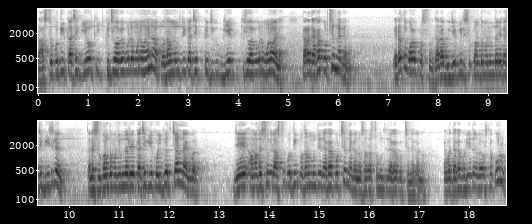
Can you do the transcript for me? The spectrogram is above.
রাষ্ট্রপতির কাছে গিয়েও কিছু হবে বলে মনে হয় না? প্রধানমন্ত্রীর কাছে কিছু গিয়ে কিছু হবে বলে মনে হয় না। তারা দেখা করছেন না কেন? এটা তো বড় প্রশ্ন। যারা বিজেপির সুকান্ত মজুমদারের কাছে গিয়েছিলেন, তাহলে সুকান্ত মজুমদারের কাছে গিয়ে কৈফিয়ত চান না একবার? যে আমাদের সঙ্গে রাষ্ট্রপতি, প্রধানমন্ত্রী দেখা করছেন না কেন? স্বরাষ্ট্রমন্ত্রী দেখা করছেন না কেন? একবার দেখা করিয়ে দেওয়ার ব্যবস্থা করুন।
